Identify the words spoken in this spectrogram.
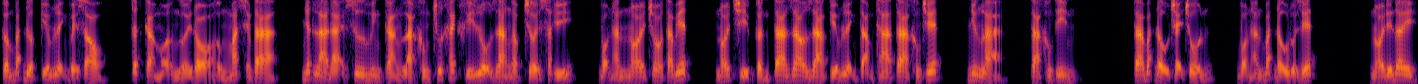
cầm bắt được kiếm lệnh về sau tất cả mọi người đỏ hồng mắt xem ta, nhất là đại sư huynh càng là không chút khách khí lộ ra ngập trời sắc ý, bọn hắn nói cho ta biết, nói chỉ cần ta giao ra kiếm lệnh tạm tha ta không chết, nhưng là, ta không tin. Ta bắt đầu chạy trốn, bọn hắn bắt đầu đuổi giết. Nói đến đây,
